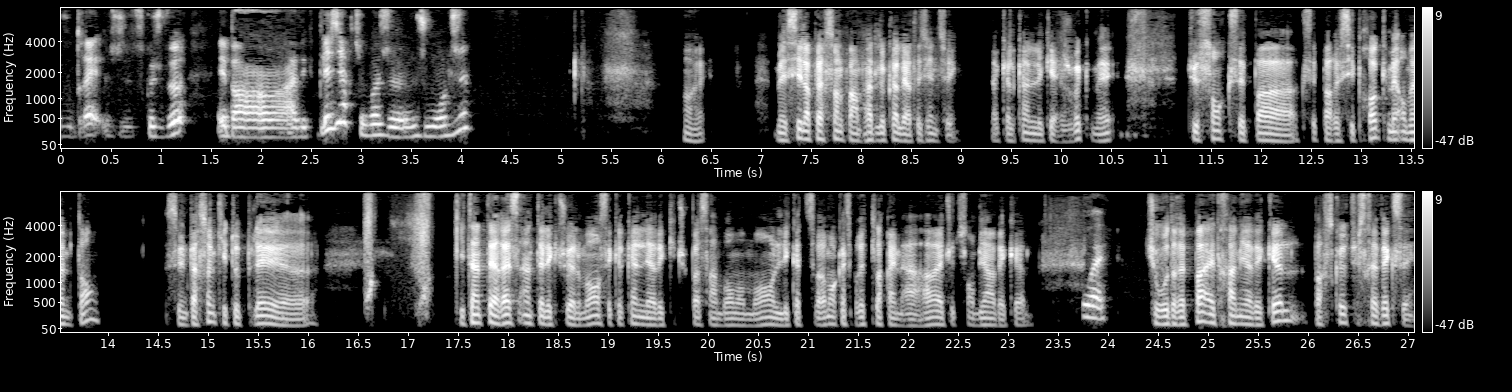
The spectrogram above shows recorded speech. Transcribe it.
voudrais, ce que je veux, et ben avec plaisir, tu vois, je joue en jeu. Ouais. Mais si la personne, par exemple, le cas de il y a quelqu'un qui est mais tu sens que c'est pas que c'est pas réciproque, mais en même temps, c'est une personne qui te plaît, euh, qui t'intéresse intellectuellement, c'est quelqu'un avec qui tu passes un bon moment, vraiment et tu te sens bien avec elle. Ouais. Tu voudrais pas être ami avec elle parce que tu serais vexé.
